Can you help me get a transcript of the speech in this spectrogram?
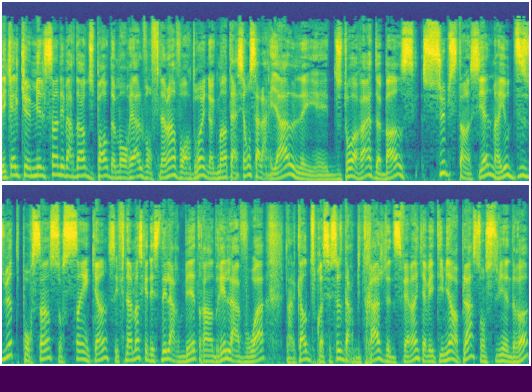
Les quelques 1100 débardeurs du port de Montréal vont finalement avoir droit à une augmentation salariale et du taux horaire de base substantielle. Mario, 18% sur 5 ans. C'est finalement ce qu'a décidé l'arbitre André Lavoie dans le cadre du processus d'arbitrage de différents qui avait été mis en place, on se souviendra,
